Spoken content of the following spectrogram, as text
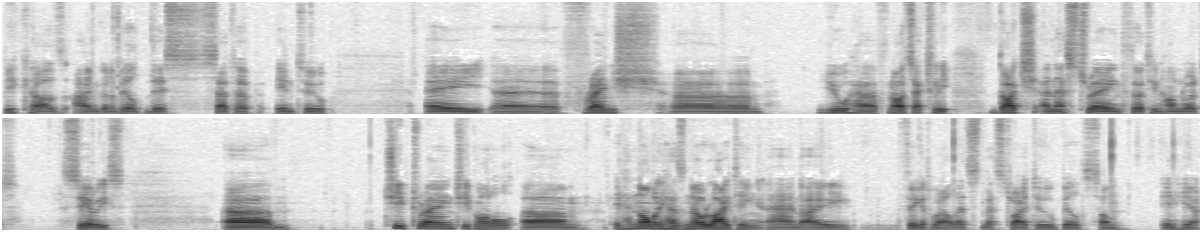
because I'm going to build this setup into a uh, French, um, Jouef, no it's actually Dutch NS train 1300 series. Um, cheap train, cheap model. Um, it normally has no lighting and I figured well let's let's try to build some in here.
